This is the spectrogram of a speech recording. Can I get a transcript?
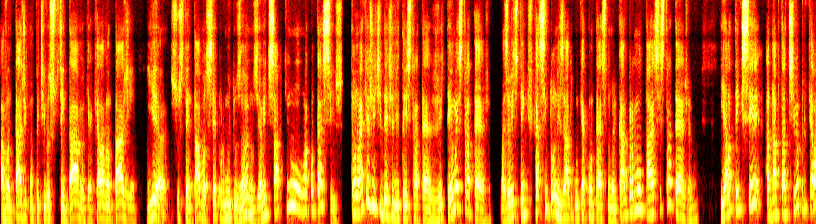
a vantagem competitiva sustentável, que é aquela vantagem ia sustentar você por muitos anos, e a gente sabe que não, não, acontece isso. Então não é que a gente deixa de ter estratégia, a gente tem uma estratégia, mas a gente tem que ficar sintonizado com o que acontece no mercado para montar essa estratégia. Né? E ela tem que ser adaptativa porque ela,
